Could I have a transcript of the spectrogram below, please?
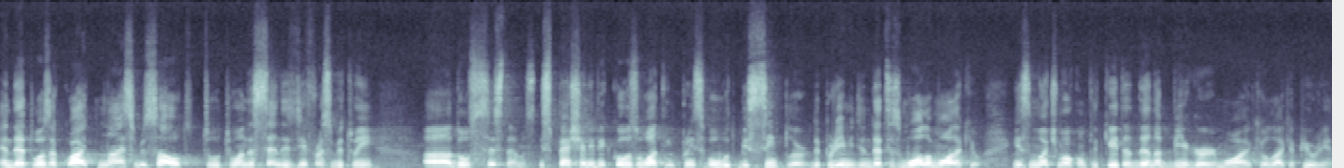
And that was a quite nice result to, to understand the difference between uh, those systems, especially because what in principle would be simpler, the pyrimidine, that's a smaller molecule, is much more complicated than a bigger molecule like a purine.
